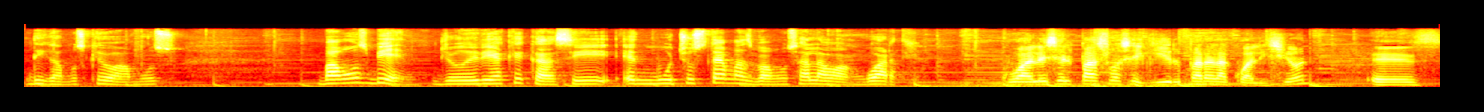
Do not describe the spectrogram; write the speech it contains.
digamos que vamos, vamos bien. Yo diría que casi en muchos temas vamos a la vanguardia. ¿Cuál es el paso a seguir para la coalición? es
